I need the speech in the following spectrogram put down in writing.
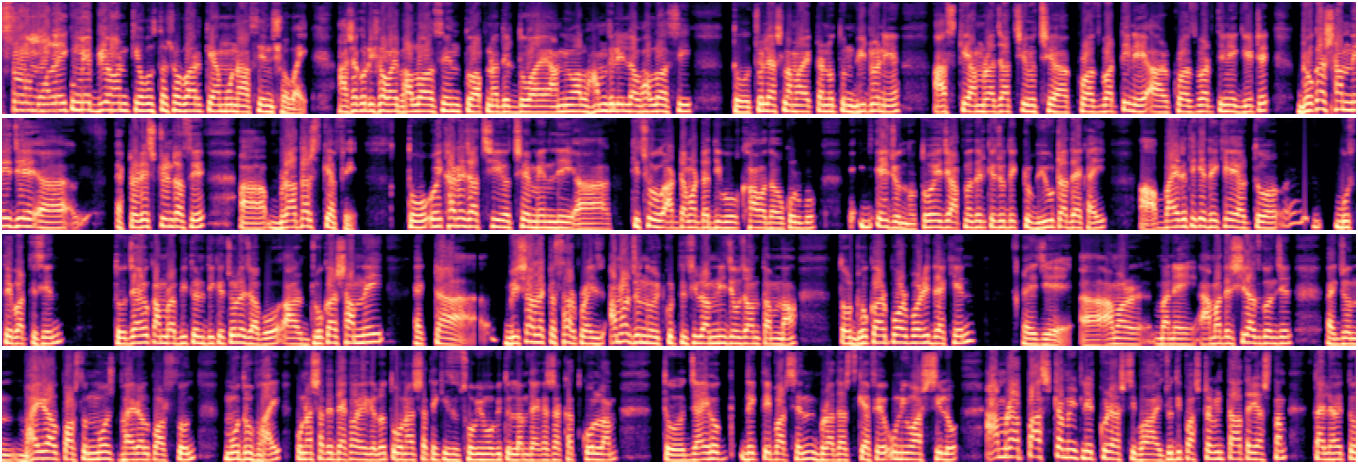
আসসালামু আলাইকুম এভরিওয়ান কি অবস্থা সবার? কেমন আছেন সবাই? আশা করি সবাই ভালো আছেন। তো আপনাদের দোয়ায় আমিও আলহামদুলিল্লাহ ভালো আছি। তো চলে আসলাম আর একটা নতুন ভিডিও নিয়ে। আজকে আমরা যাচ্ছি হচ্ছে ক্রসবার তিনে। আর ক্রসবার তিনে গেটে ঢোকার সামনেই যে আহ, একটা রেস্টুরেন্ট আছে ব্রাদার্স ক্যাফে তো ওইখানে যাচ্ছি হচ্ছে মেনলি কিছু আড্ডা মাড্ডা দিব খাওয়া দাওয়া করব। এই জন্য। তো এই যে আপনাদেরকে যদি একটু ভিউটা দেখাই আহ, বাইরে থেকে দেখে আর তো বুঝতে পারতেছেন। তো যাই হোক, আমরা ভিতরের দিকে চলে যাব। আর ঢোকার সামনেই একটা বিশাল একটা সারপ্রাইজ আমার জন্য ওয়েট করতেছিল, আমি নিজেও জানতাম না। তো ঢোকার পর পরই দেখেন এই যে আমার মানে আমাদের সিরাজগঞ্জের একজন viral person, most viral person, Madhu ভাই, ওনার সাথে দেখা হয়ে গেল। তো ওনার সাথে কিছু ছবি, মুভি তুললাম, দেখা সাক্ষাৎ করলাম। তো যাই হোক, দেখতেই পারছেন ব্রাদার্স ক্যাফে উনিও আসছিল। আমরা পাঁচটা মিনিট লেট করে আসছি ভাই। যদি পাঁচটা মিনিট তাড়াতাড়ি আসতাম, তাহলে হয়তো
